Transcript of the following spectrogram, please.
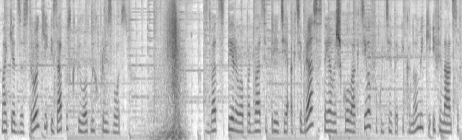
макет застройки и запуск пилотных производств. С 21 по 23 октября состоялась школа актива факультета экономики и финансов.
